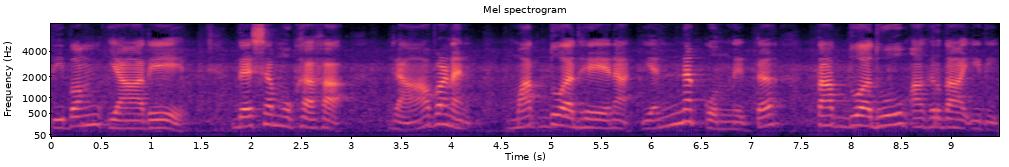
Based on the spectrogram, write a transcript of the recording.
ദിവം യാതേ. ദശമുഖ രാവണൻ മദ്വധേന എന്നെ കൊന്നിട്ട് തദ്വധൂം അഹൃത ഇതി.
